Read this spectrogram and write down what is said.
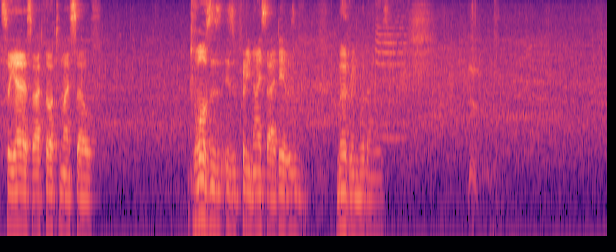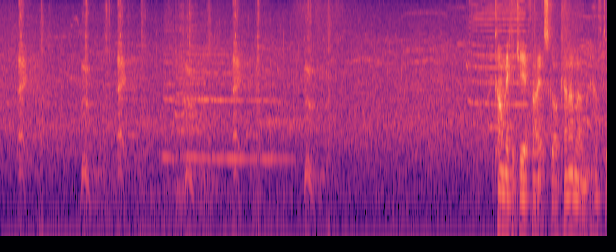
So yeah, so I thought to myself, dwarves is, is a pretty nice idea, isn't it? Murdering Wood Elves. Can't make a GFI to score, can I? I might have to.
